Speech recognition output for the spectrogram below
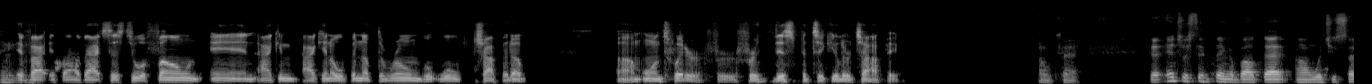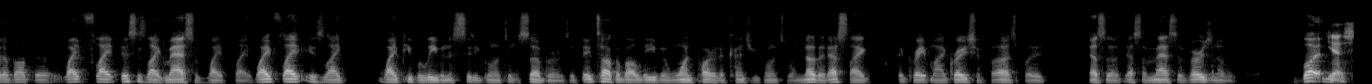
Mm-hmm. If I if I have access to a phone and I can I can open up the room, we'll, we'll chop it up um, on Twitter for for this particular topic. Okay. The interesting thing about that, um, what you said about the white flight, this is like massive white flight. White flight is like white people leaving the city going to the suburbs. If they talk about leaving one part of the country going to another, that's like the great migration for us, but it, that's a that's a massive version of it. But yes,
